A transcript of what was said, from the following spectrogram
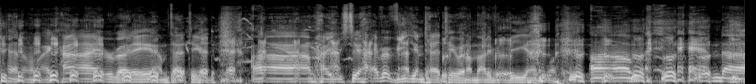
And I'm like, hi, everybody. I'm tattooed. Um, I used to I have a vegan tattoo and I'm not even vegan anymore. Um, and, uh,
